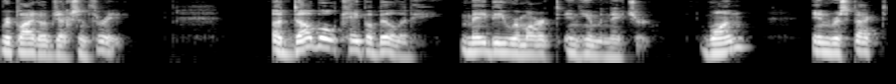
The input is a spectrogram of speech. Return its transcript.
Reply to objection 3. A double capability may be remarked in human nature. One, in respect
